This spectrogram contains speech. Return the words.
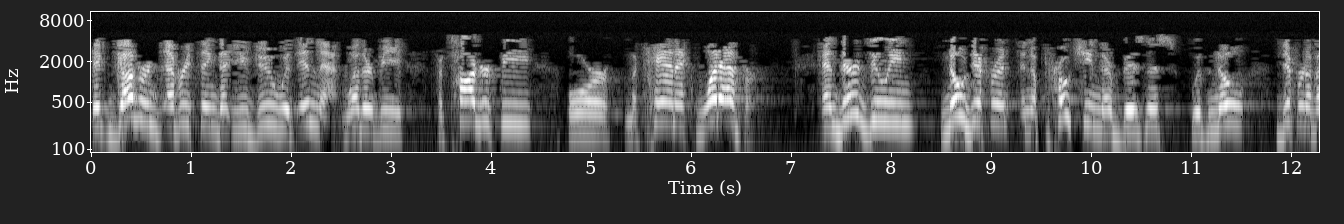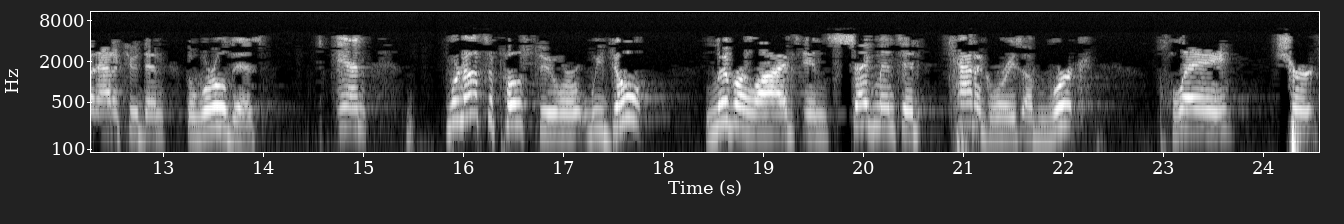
It governs everything that you do within that, whether it be photography or mechanic, whatever. And they're doing no different and approaching their business with no different of an attitude than the world is. And we're not supposed to, or we don't live our lives in segmented categories of work, play, church,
